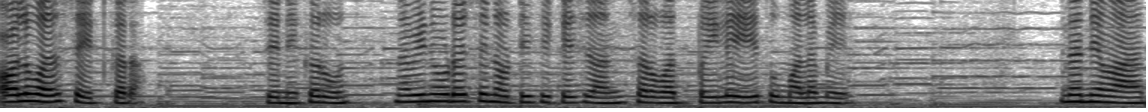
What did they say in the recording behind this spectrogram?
ऑलवर सेट करा. जेणेकरून नवीन व्हिडिओचे नोटिफिकेशन सर्वात पहिले तुम्हाला मिळेल. धन्यवाद.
